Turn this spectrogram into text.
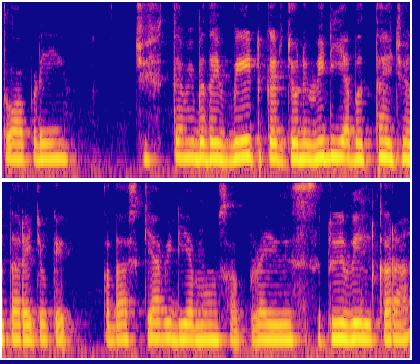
તો આપણે તમે બધા વેઇટ કરજો ને વિડીયા બધાય જોતા રહેજો કે કદાચ કયા વિડીયામાં હું સરપ્રાઈઝ રિવીલ કરા.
